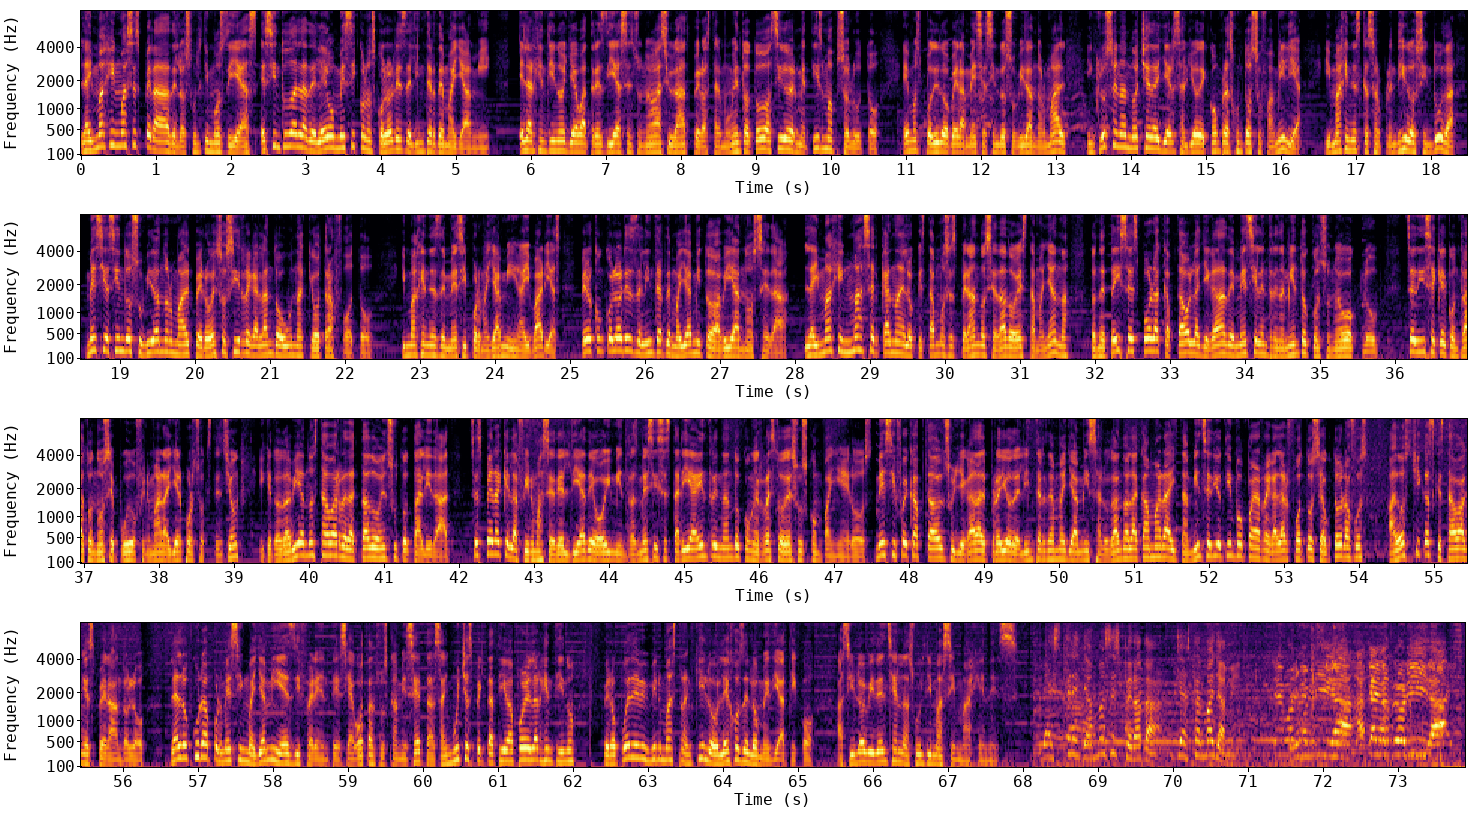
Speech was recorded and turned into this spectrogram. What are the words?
La imagen más esperada de los últimos días es sin duda la de Leo Messi con los colores del Inter de Miami. El argentino lleva tres días en su nueva ciudad, pero hasta el momento todo ha sido hermetismo absoluto. Hemos podido ver a Messi haciendo su vida normal, incluso en la noche de ayer salió de compras junto a su familia. Imágenes que ha sorprendido sin duda, Messi haciendo su vida normal, pero eso sí regalando una que otra foto. Imágenes de Messi por Miami hay varias, pero con colores del Inter de Miami todavía no se da. La imagen más cercana de lo que estamos esperando se ha dado esta mañana, donde Teis Sport ha captado la llegada de Messi al entrenamiento con su nuevo club. Se dice que el contrato no se pudo firmar ayer por su extensión y que todavía no estaba redactado en su totalidad. Se espera que la firma se dé el día de hoy mientras Messi se estaría entrenando con el resto de sus compañeros. Messi fue captado en su llegada al predio del Inter de Miami saludando a la cámara y también se dio tiempo para regalar fotos y autógrafos a dos chicas que estaban esperándolo. La locura por Messi en Miami es diferente, se agotan sus camisetas, hay mucha expectativa por el argentino, pero puede vivir más tranquilo lejos de lo mediático, así lo evidencian las últimas imágenes. La estrella más esperada ya está en Miami. Acá en la Florida.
